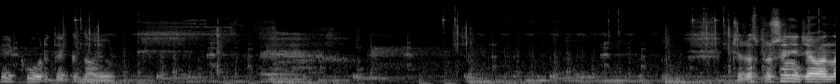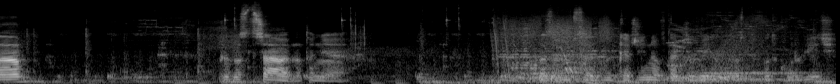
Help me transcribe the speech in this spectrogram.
Ty kurde, gnoju. Czy rozproszenie działa na strzałem? No to nie. Dwójkę dżinów, tak żeby ich po prostu podkurwić.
